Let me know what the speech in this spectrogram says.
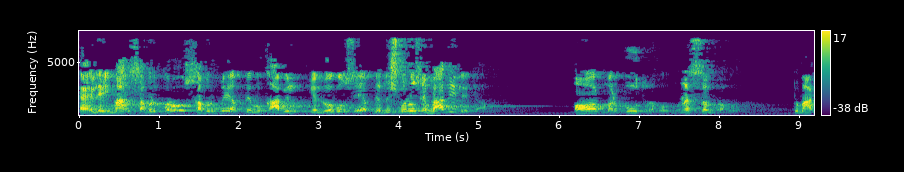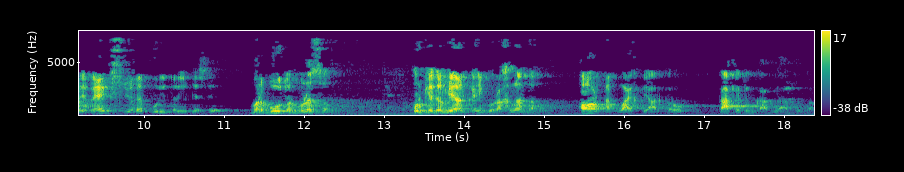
اہل ایمان، صبر کرو، صبر میں اپنے مقابل کے لوگوں سے، اپنے دشمنوں سے بازی لے جاؤ۔ اور مربوط رہو، منظم رہو۔ تمہارے رینکس جو ہے پوری طریقے سے مربوط اور منظم ان کے درمیان کہیں کو رکھنا نہ ہو۔ اور تقوا اختیار کرو تاکہ تم کامیاب ہو جاؤ۔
